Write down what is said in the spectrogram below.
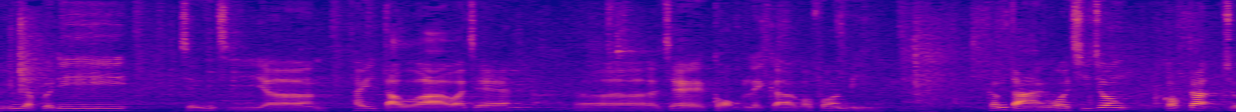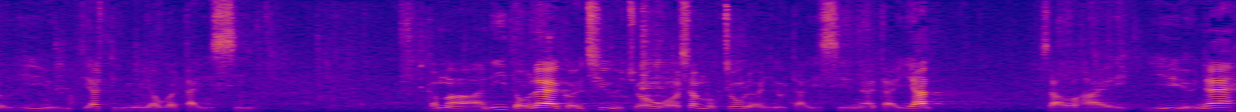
捲入嗰啲政治啊批鬥啊或者誒即係角力啊嗰方面。咁但係我始終覺得做議員一定要有個底線。咁啊呢度咧，佢超越咗我心目中兩條底線咧。第一就係議員咧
